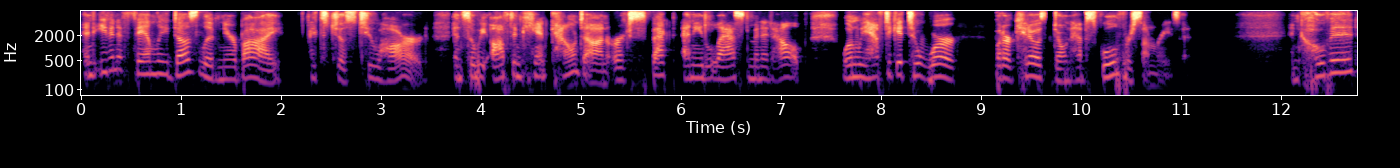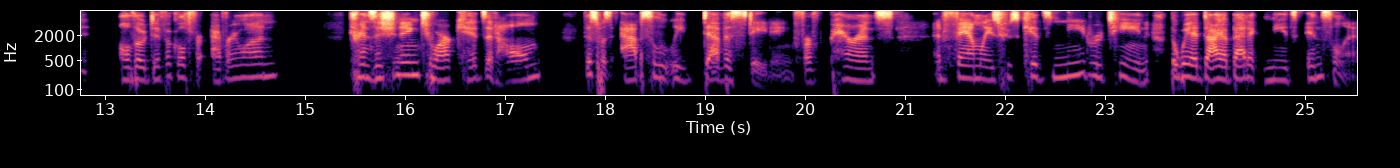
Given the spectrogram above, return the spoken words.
And even if family does live nearby, it's just too hard. And so we often can't count on or expect any last minute help when we have to get to work, but our kiddos don't have school for some reason. And COVID, although difficult for everyone, transitioning to our kids at home, this was absolutely devastating for parents and families whose kids need routine the way a diabetic needs insulin.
